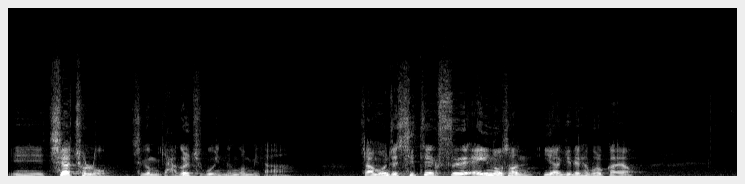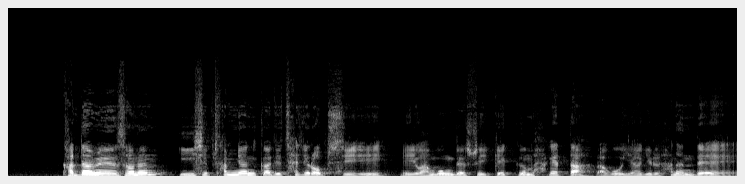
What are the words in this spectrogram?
이 지하철로 지금 약을 주고 있는 겁니다. 자, 먼저 GTX A 노선 이야기를 해볼까요? 간담회에서는 23년까지 차질 없이 완공될 수 있게끔 하겠다라고 이야기를 하는데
